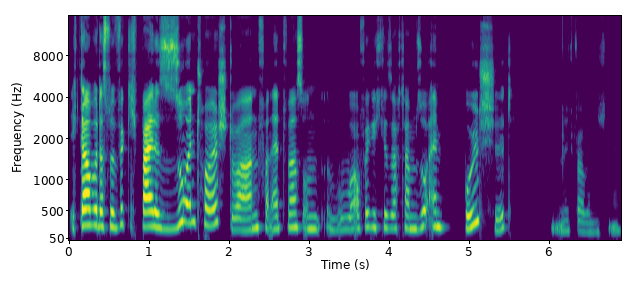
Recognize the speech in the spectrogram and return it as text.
ich glaube, dass wir wirklich beide so enttäuscht waren von etwas und wo wir auch wirklich gesagt haben, so ein Bullshit. Ich glaube nicht, ne?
